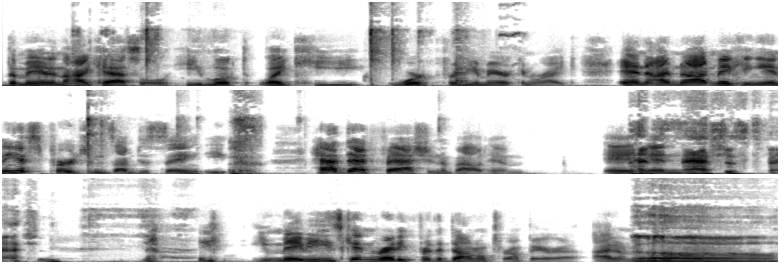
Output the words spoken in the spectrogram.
the man in the high castle he looked like he worked for the american reich. And i'm not making any aspersions i'm just saying he had that fashion about him. And, that and fascist fashion? you, maybe he's getting ready for the donald trump era. I don't know. Oh,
